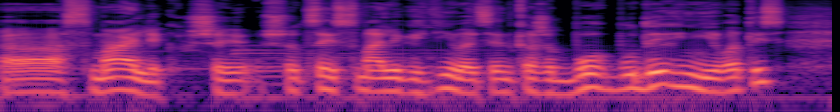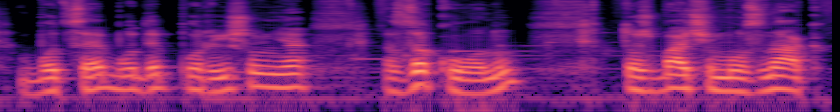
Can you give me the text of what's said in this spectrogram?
а, смайлік, що, що цей смайлік гнівається. Він каже, Бог буде гніватись, бо це буде порушення закону. Тож бачимо знак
